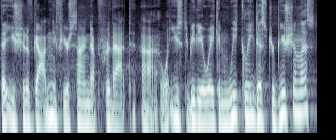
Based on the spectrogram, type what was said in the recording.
that you should have gotten if you're signed up for that, uh, what used to be the Awaken weekly distribution list.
